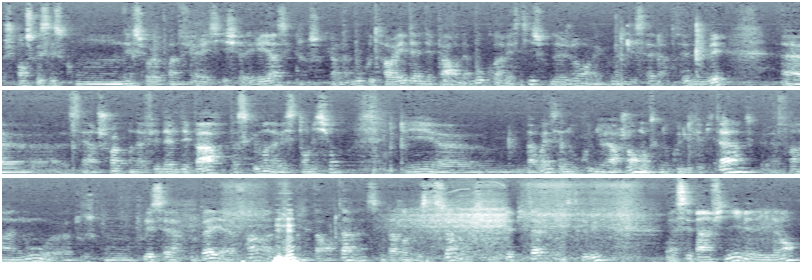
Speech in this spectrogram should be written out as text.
je pense que c'est ce qu'on est sur le point de faire ici chez Allegria, c'est quelque chose qu'on a beaucoup travaillé dès le départ, on a beaucoup investi sur des gens avec des salaires très élevés. Euh, c'est un choix qu'on a fait dès le départ parce qu'on avait cette ambition. Et bah ouais, ça nous coûte de l'argent, donc ça nous coûte du capital, hein, parce qu'à la fin, nous, euh, tout ce qu'on- tous les salaires qu'on paye, à la fin, euh, Mhm. on n'est pas rentable, c'est de l'argent d'investisseur, donc c'est du capital qu'on distribue. Euh, c'est pas infini, bien évidemment,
